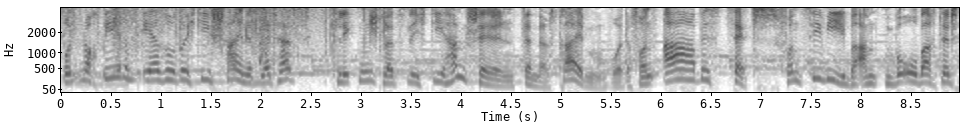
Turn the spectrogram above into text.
Und noch während er so durch die Scheine blättert, klicken plötzlich die Handschellen. Denn das Treiben wurde von A bis Z von Zivilbeamten beobachtet,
